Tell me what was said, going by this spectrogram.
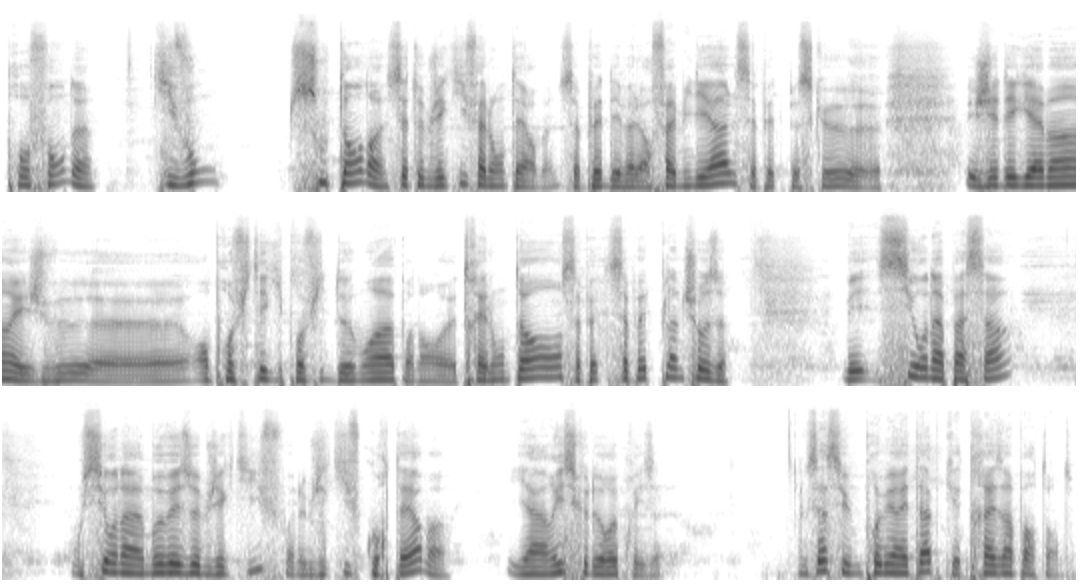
profondes qui vont sous-tendre cet objectif à long terme. Ça peut être des valeurs familiales, ça peut être parce que euh, j'ai des gamins et je veux euh, en profiter qu'ils profitent de moi pendant euh, très longtemps, ça peut, être, ça peut être plein de choses. Mais si on n'a pas ça, ou si on a un mauvais objectif, un objectif court terme, il y a un risque de reprise. Donc ça, c'est une première étape qui est très importante.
